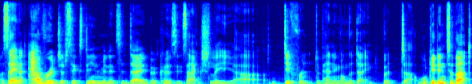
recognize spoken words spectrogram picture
I say an average of 16 minutes a day because it's actually uh, different depending on the day, but uh, we'll get into that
